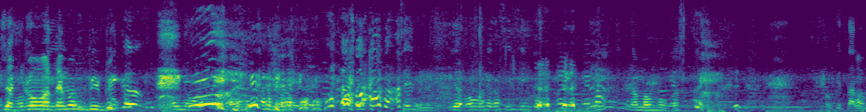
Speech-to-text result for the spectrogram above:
Siya kumatay mong bibig ka. Ano? Sin, yan muna kasi singko. Namamukas. Ang kita lang.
